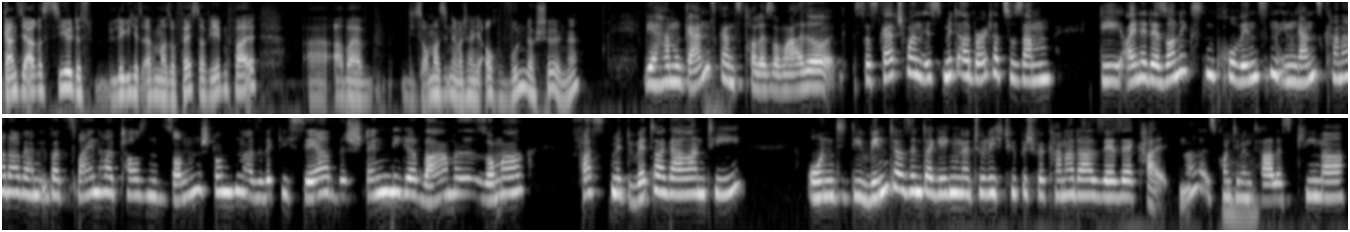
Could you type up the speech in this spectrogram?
ganz Jahresziel, das lege ich jetzt einfach mal so fest, auf jeden Fall. Äh, aber die Sommer sind ja wahrscheinlich auch wunderschön, ne? Wir haben ganz, ganz tolle Sommer. Also Saskatchewan ist mit Alberta zusammen die eine der sonnigsten Provinzen in ganz Kanada. Wir haben über zweieinhalbtausend Sonnenstunden, also wirklich sehr beständige, warme Sommer fast mit Wettergarantie. Und die Winter sind dagegen natürlich typisch für Kanada sehr, sehr kalt. Ne? Da ist Mhm. kontinentales Klima.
